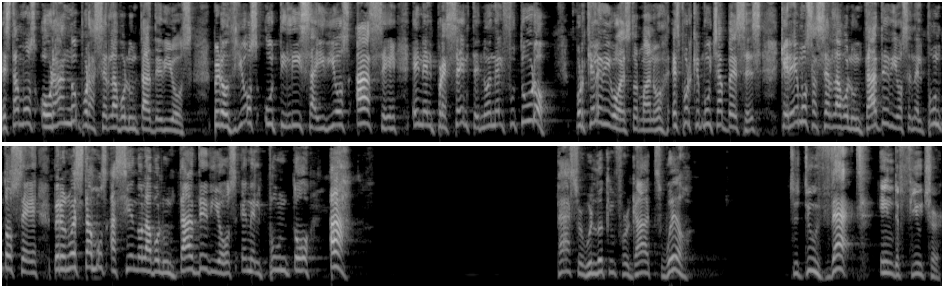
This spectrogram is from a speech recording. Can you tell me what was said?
estamos orando por hacer la voluntad de Dios, pero Dios utiliza y Dios hace en el presente, no en el futuro. ¿Por qué le digo esto, hermano? Es porque muchas veces queremos hacer la voluntad de Dios en el punto C, pero no estamos haciendo la voluntad de Dios en el punto A. Pastor, we're looking for God's will to do that in the future,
